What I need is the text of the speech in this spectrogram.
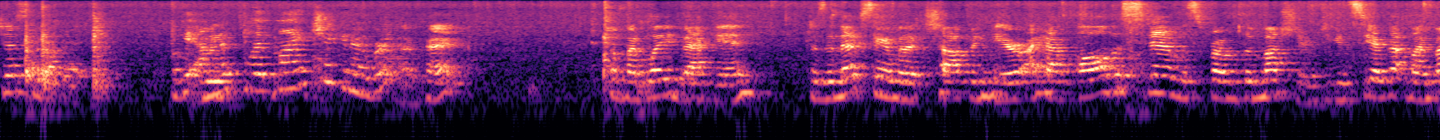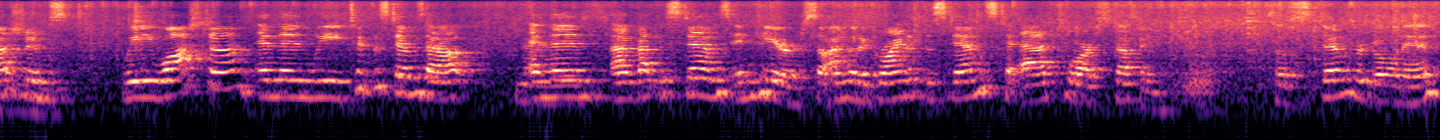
Just love it. Okay, I'm gonna flip my chicken over. Okay. Put my blade back in. Because the next thing I'm going to chop in here, I have all the stems from the mushrooms. You can see I've got my mushrooms. We washed them and then we took the stems out and then I've got the stems in here. So I'm going to grind up the stems to add to our stuffing. So stems are going in.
